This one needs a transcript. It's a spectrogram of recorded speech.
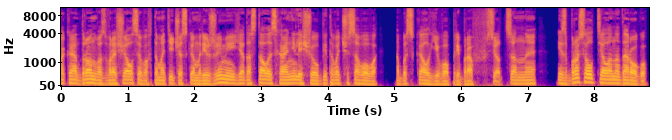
Пока дрон возвращался в автоматическом режиме, я достал из хранилища убитого часового, обыскал его, прибрав все ценное, и сбросил тело на дорогу.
